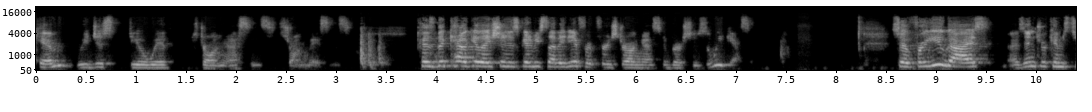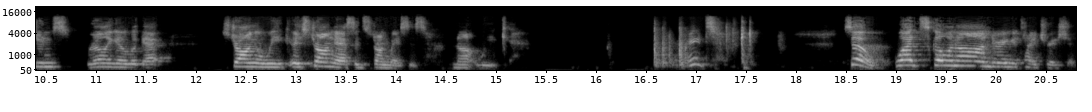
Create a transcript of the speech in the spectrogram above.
Chem, we just deal with strong acids, strong bases. Because the calculation is going to be slightly different for a strong acid versus a weak acid. So for you guys, as intro Chem students, we're only going to look at strong and weak, uh, strong acids, strong bases, not weak. All right. So what's going on during a titration?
